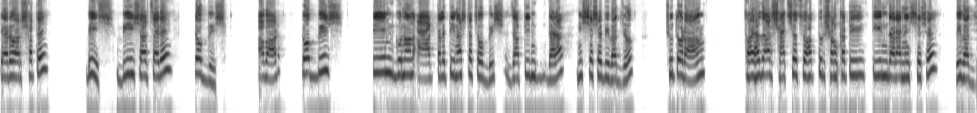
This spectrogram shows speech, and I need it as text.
তেরো আর সাথে বিশ। বিশ আর চারে চব্বিশ। আবার চব্বিশ তিন গুণন আট, তাহলে তিন আটটা চব্বিশ। যা তিন দ্বারা নিঃশ্বাসে বিভাজ্য। সুতরাং ছয় হাজার সাতশো চুয়াত্তর সংখ্যাটি তিন দ্বারা নিঃশেষে বিভাজ্য।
